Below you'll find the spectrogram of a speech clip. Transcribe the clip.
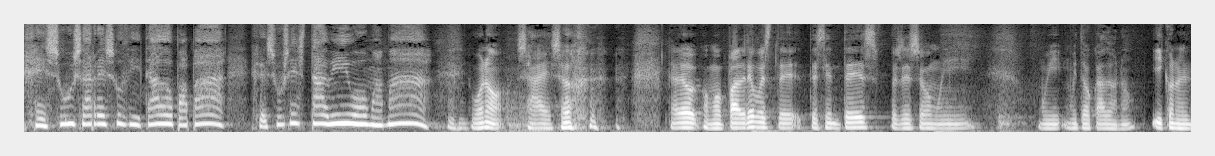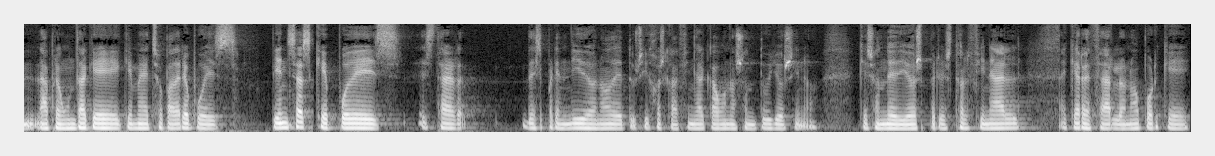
Jesús ha resucitado, papá, Jesús está vivo, mamá. bueno, o sea, eso, claro, como padre, pues te, sientes, pues eso, muy, muy, muy tocado, ¿no? Y con la pregunta que, que me ha hecho padre, pues, ¿piensas que puedes estar desprendido ¿no? de tus hijos que al fin y al cabo no son tuyos sino que son de Dios pero esto al final hay que rezarlo no porque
